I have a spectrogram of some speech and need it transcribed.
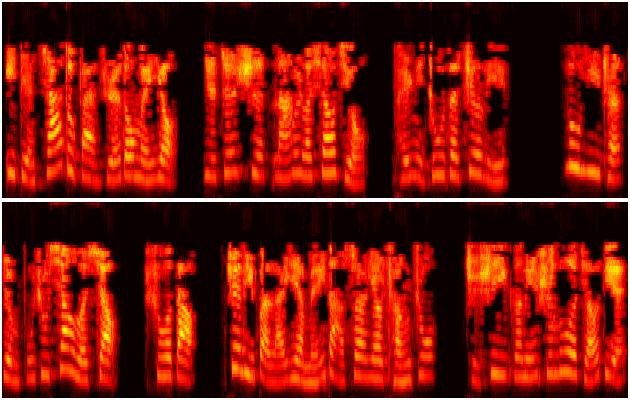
一点家的感觉都没有，也真是难为了萧九陪你住在这里。陆亦辰忍不住笑了笑，说道：“这里本来也没打算要长住，只是一个临时落脚点。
